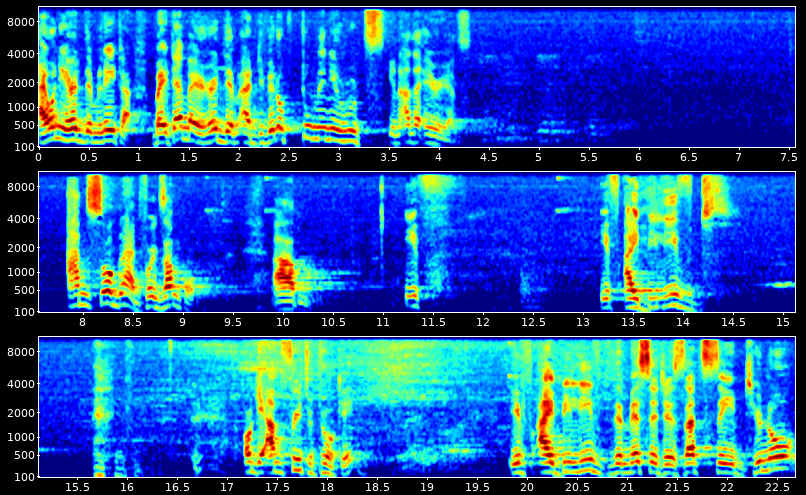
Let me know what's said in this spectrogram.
I only heard them later. By the time I heard them, I developed too many roots in other areas. I'm so glad. For example, um, if, if I believed, okay, I'm free to talk, eh? If I believed the messages that said, you know,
